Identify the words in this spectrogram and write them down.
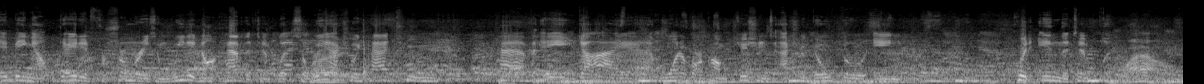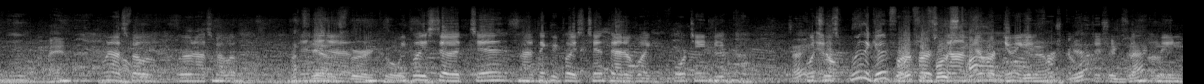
it being outdated for some reason we did not have the template, so we Right. actually had to have a guy at one of our competitions actually go through and put in the template. Wow. Man. We're not fellow. We're not fellow. That's- yeah, that's very cool. We placed uh, 10. I think we placed 10th out of like 14 people, Hey. which And was our- really good for our first, first time, time, ever doing you it. know? First Yeah, exactly. I mean,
